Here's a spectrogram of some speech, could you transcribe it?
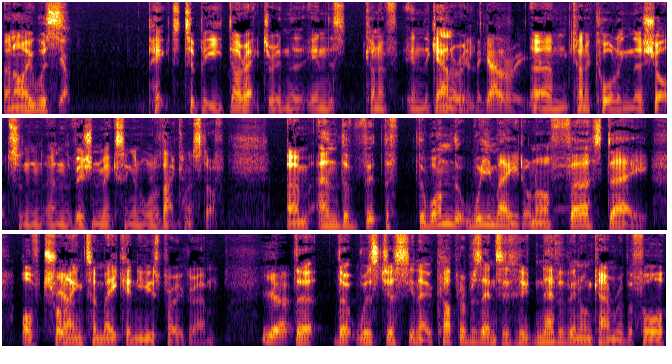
and I was picked to be director in the in this kind of in the gallery In the gallery, um, kind of calling the shots and, and the vision mixing and all of that kind of stuff. Um, and the, the the one that we made on our first day of trying to make a news program, Yeah. that that was just you know a couple of presenters who'd never been on camera before,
